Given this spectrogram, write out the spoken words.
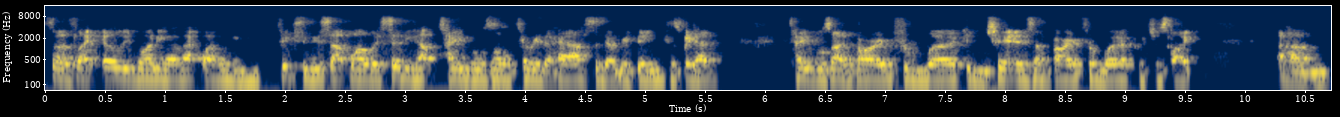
so it's like early morning on that one, and fixing this up while we're setting up tables all through the house and everything because we had tables I borrowed from work and chairs I borrowed from work, which is like um,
